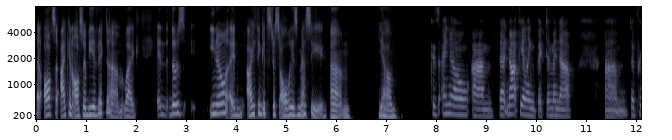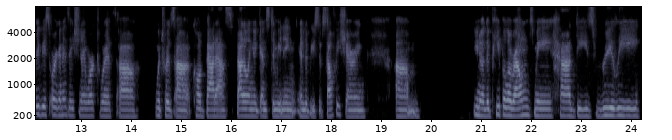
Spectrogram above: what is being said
that also I can also be a victim. Like and those you know, I, I think it's just always messy. Um, yeah. Because I know um, that not feeling victim enough, um, the previous organization I worked with, uh, which was uh, called Badass, Battling Against Demeaning and Abusive Selfie Sharing, um, you know, the people around me had these really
